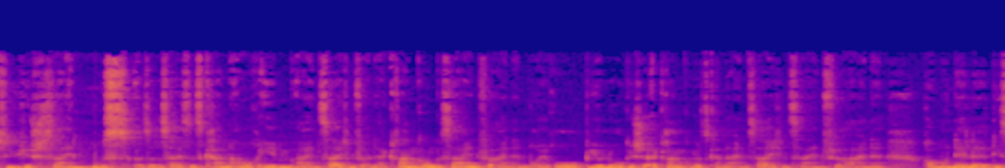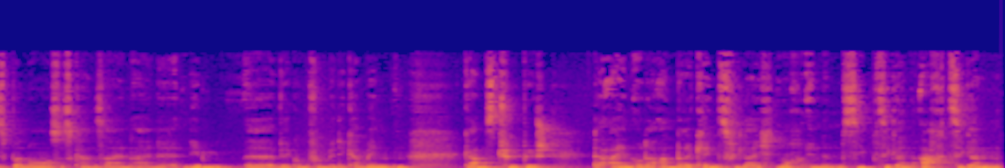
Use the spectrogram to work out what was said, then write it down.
psychisch sein muss. Also das heißt, es kann auch eben ein Zeichen für eine Erkrankung sein, für eine neurobiologische Erkrankung. Es kann ein Zeichen sein für eine hormonelle Disbalance. Es kann sein eine Nebenwirkung von Medikamenten ganz typisch. Der ein oder andere kennt es vielleicht noch, in den 70ern, 80ern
